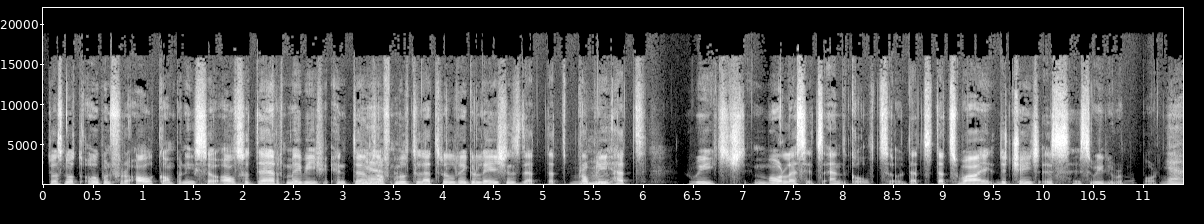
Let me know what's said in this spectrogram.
It was not open for all companies. So also there, maybe in terms Yeah. of multilateral regulations, that that probably had reached more or less its end goal. So that's that's why the change is is really important. Yeah.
